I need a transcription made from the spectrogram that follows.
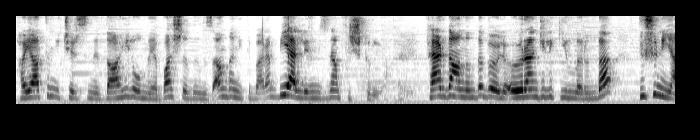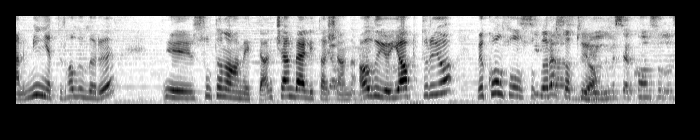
hayatın içerisine dahil olmaya başladığınız andan itibaren bir yerlerinizden fışkırıyor. Evet. Ferda'nın da böyle öğrencilik yıllarında düşünün yani minyatür halıları e, Sultanahmet'ten, Çemberli Taş'tan Yaptırıyor. alıyor, yaptırıyor ve konsolosluklara İsim satıyor. yazdırıyordu. Mesela konsolos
